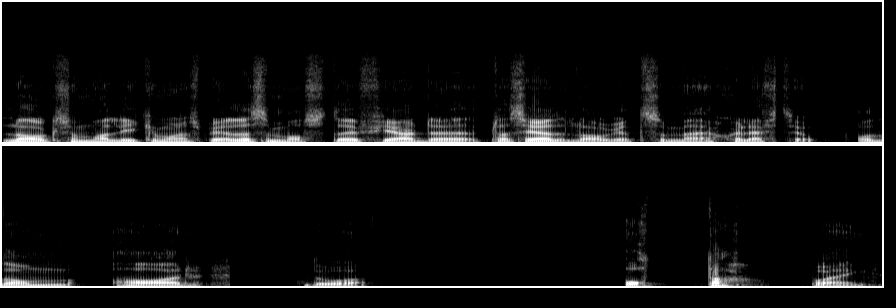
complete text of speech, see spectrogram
lag som har lika många spelare som oss, det är fjärde placerade laget som är Skellefteå. Och de har då åtta poäng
